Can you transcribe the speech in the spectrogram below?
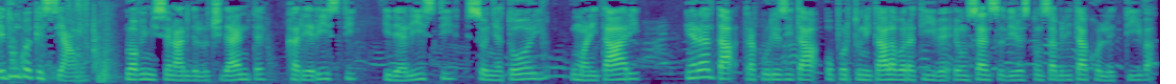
E dunque che siamo? Nuovi missionari dell'Occidente? Carrieristi? Idealisti? Sognatori? Umanitari? In realtà, tra curiosità, opportunità lavorative e un senso di responsabilità collettiva,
